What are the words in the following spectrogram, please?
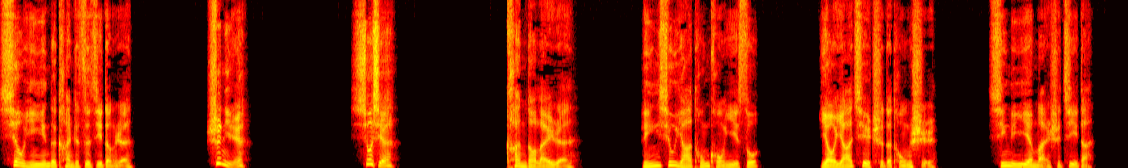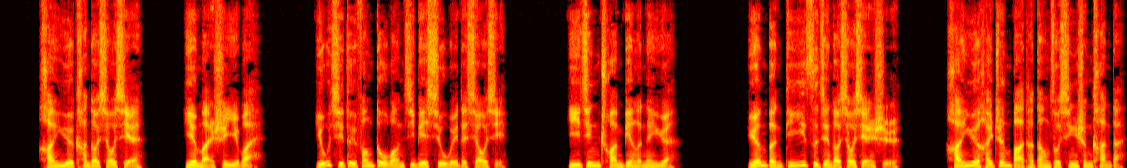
笑盈盈的看着自己等人。是你，萧贤。看到来人。林修崖瞳孔一缩，咬牙切齿的同时，心里也满是忌惮。韩月看到萧贤，也满是意外，尤其对方斗王级别修为的消息，已经传遍了内院。原本第一次见到萧贤时，韩月还真把他当作新生看待，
